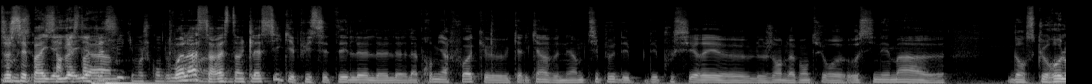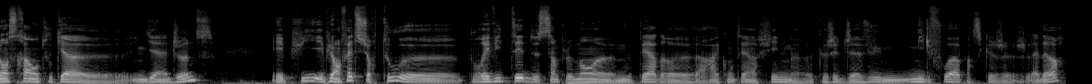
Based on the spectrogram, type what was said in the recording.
Je Non, sais pas, il y a... ça y a- reste un classique, moi je comprends. Voilà, euh, ça reste un classique. Et puis c'était la première fois que quelqu'un venait un petit peu dé- dépoussiérer euh, le genre de l'aventure euh, au cinéma, euh, dans ce que relancera en tout cas Indiana Jones. Et puis, et puis en fait, surtout, euh, pour éviter de simplement euh, me perdre euh, à raconter un film euh, que j'ai déjà vu mille fois parce que je, je l'adore,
